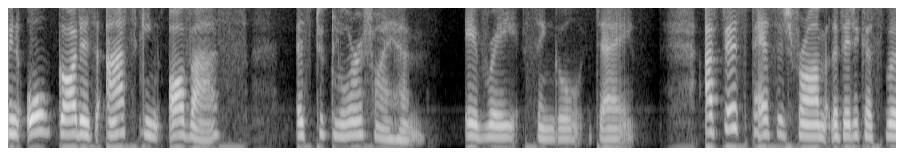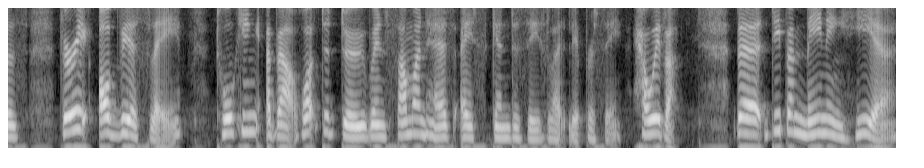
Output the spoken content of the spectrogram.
when all God is asking of us is to glorify Him every single day. Our first passage from Leviticus was very obviously talking about what to do when someone has a skin disease like leprosy. However, the deeper meaning here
